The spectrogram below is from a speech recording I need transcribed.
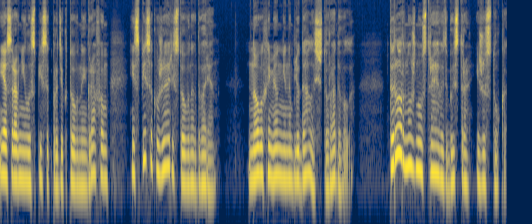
Я сравнила список, продиктованный графом, и список уже арестованных дворян. Новых имен не наблюдалось, что радовало. Террор нужно устраивать быстро и жестоко,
